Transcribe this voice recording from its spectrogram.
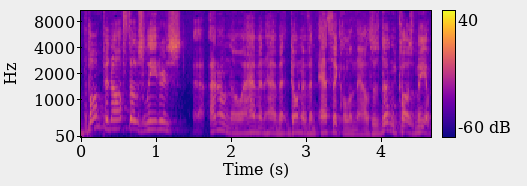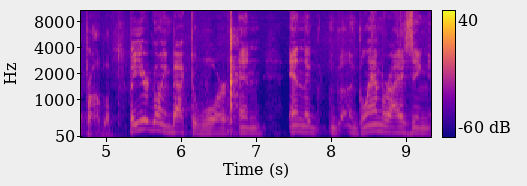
Bumping off those leaders, I don't know. I haven't have a, don't have an ethical analysis. It doesn't cause me a problem. But you're going back to war and and the g- glamorizing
